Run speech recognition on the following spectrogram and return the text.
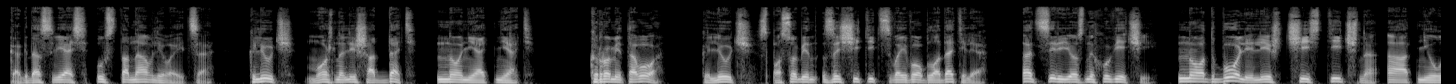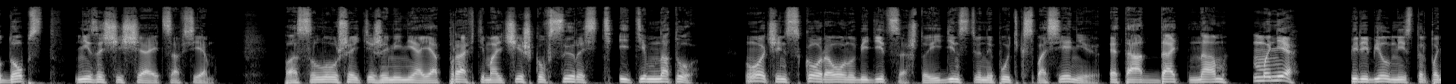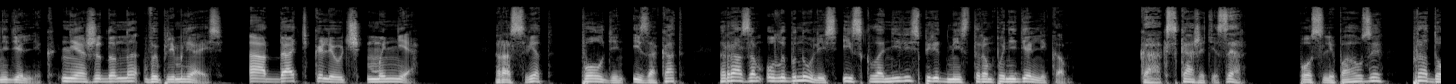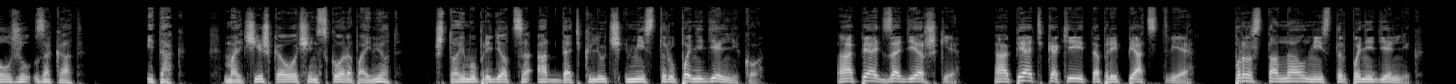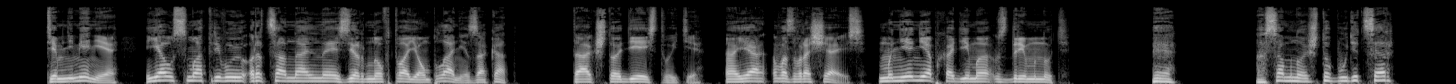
Когда связь устанавливается, ключ можно лишь отдать, но не отнять. Кроме того, ключ способен защитить своего обладателя от серьезных увечий, но от боли лишь частично, а от неудобств не защищает совсем. Послушайте же меня и отправьте мальчишку в сырость и темноту. Очень скоро он убедится, что единственный путь к спасению — это отдать нам, мне, перебил мистер Понедельник, неожиданно выпрямляясь. Отдать ключ мне. Рассвет, полдень и закат разом улыбнулись и склонились перед мистером Понедельником. «Как скажете, сэр». После паузы продолжил закат. «Итак, мальчишка очень скоро поймет, что ему придется отдать ключ мистеру Понедельнику. «Опять задержки! Опять какие-то препятствия!» простонал мистер Понедельник. «Тем не менее, я усматриваю рациональное зерно в твоем плане, Закат. Так что действуйте, а я возвращаюсь. Мне необходимо вздремнуть». «Э, а со мной что будет, сэр?»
